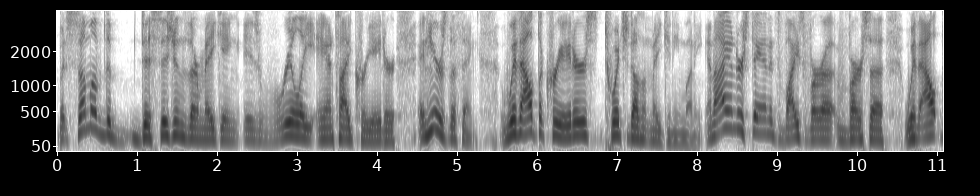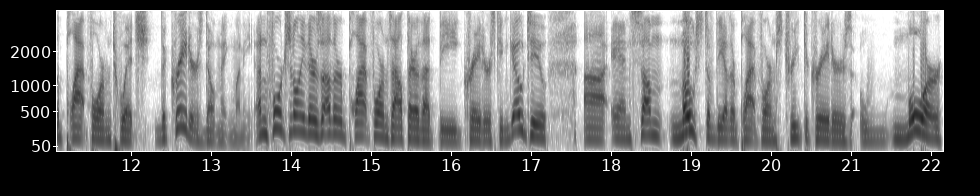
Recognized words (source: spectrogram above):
But some of the decisions they're making is really anti creator. And here's the thing without the creators, Twitch doesn't make any money. And I understand it's vice versa. Without the platform Twitch, the creators don't make money. Unfortunately, there's other platforms out there that the creators can go to. Uh, and some, most of the other platforms treat the creators more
